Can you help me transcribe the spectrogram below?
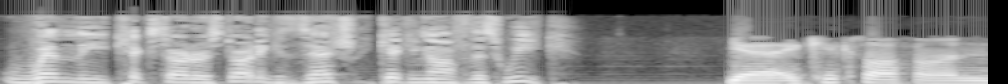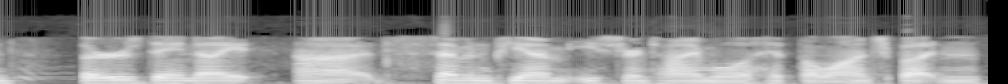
when the Kickstarter is starting because it's actually kicking off this week. Yeah, it kicks off on Thursday night uh, at 7 p.m. Eastern time. We'll hit the launch button.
